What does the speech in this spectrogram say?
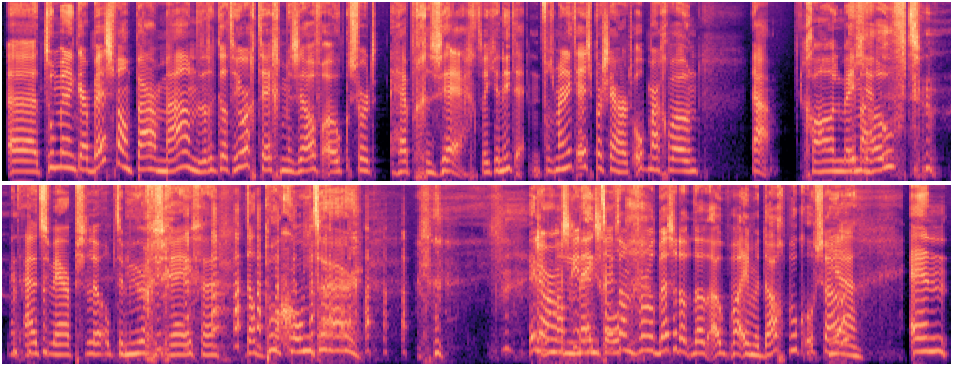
eh, toen ben ik daar best wel een paar maanden dat ik dat heel erg tegen mezelf ook soort heb gezegd. Weet je, niet, volgens mij niet eens per se hardop, maar gewoon ja, Gewoon een in beetje mijn hoofd. met uitzwerpselen op de muur geschreven. Dat boek komt er. Maar Helemaal misschien ik schrijf mental. dan bijvoorbeeld best wel dat, dat ook wel in mijn dagboek of zo. Ja, En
